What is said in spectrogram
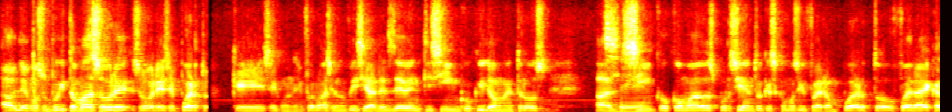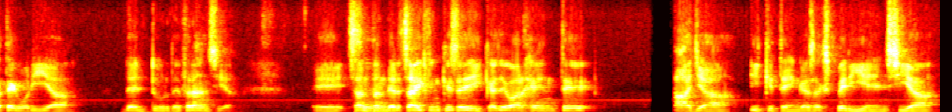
Hablemos un poquito más sobre, sobre ese puerto, que según la información oficial es de 25 kilómetros al 5,2%, que es como si fuera un puerto fuera de categoría del Tour de Francia. Eh, Santander Cycling que se dedica a llevar gente allá y que tenga esa experiencia.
